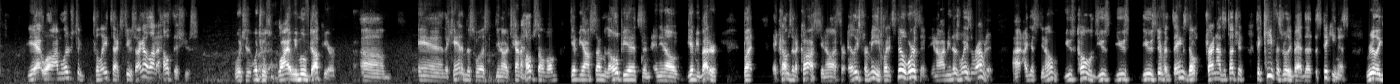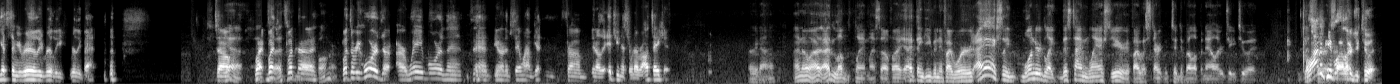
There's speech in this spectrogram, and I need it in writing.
yeah. Well, I'm allergic to, to latex too, so I got a lot of health issues, which is which oh, was yeah. why we moved up here. Um, and the cannabis was, you know, to kind of help some of them get me off some of the opiates and and you know get me better, but it comes at a cost, you know, for, at least for me, but it's still worth it. You know, I mean, there's ways around it. I, I, just, you know, use cones, use, use, use different things. Don't try not to touch it. The keef is really bad. The, the stickiness really gets to me really, really, really bad. so, yeah, but, but, but the, but the rewards are, are way more than, than, you know what I'm saying? When I'm getting from, you know, the itchiness or whatever, I'll take it. Right on. I know. I, I'd love to plant myself. I, I think even if I were, I actually wondered like this time last year if I was starting to develop an allergy to it. a lot of people are allergic to it.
